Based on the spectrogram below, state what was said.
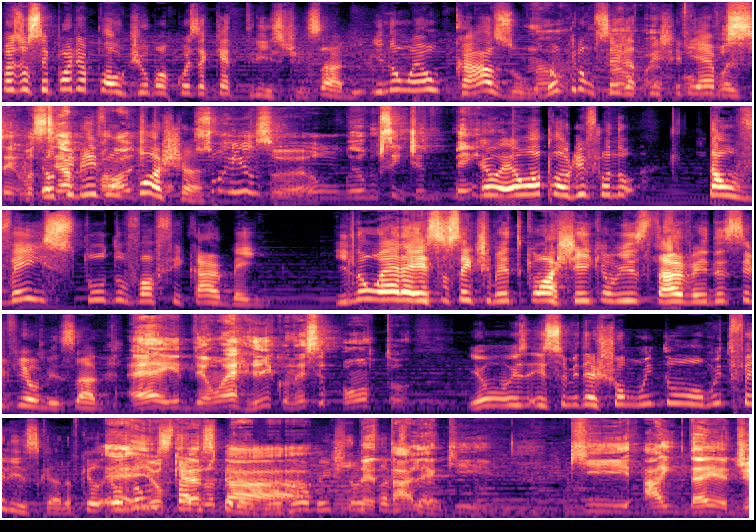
Mas você pode aplaudir uma coisa que é triste, sabe? E não é o caso. Não, não que não seja não, triste, ele é, mas. Você, você eu terminei falando, poxa. Um sorriso, eu, eu me senti bem. Eu, eu aplaudi falando, talvez tudo vá ficar bem. E não era esse o sentimento que eu achei que eu ia estar vendo esse filme, sabe? É, e Deon é rico nesse ponto. Eu, isso me deixou muito, muito feliz, cara. Porque eu, é, eu não eu estava quero esperando. Dar eu realmente um não detalhe aqui que a ideia de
